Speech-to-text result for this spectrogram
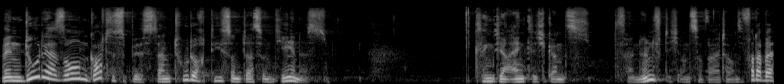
wenn du der Sohn Gottes bist, dann tu doch dies und das und jenes. Klingt ja eigentlich ganz vernünftig und so weiter und so fort. Aber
